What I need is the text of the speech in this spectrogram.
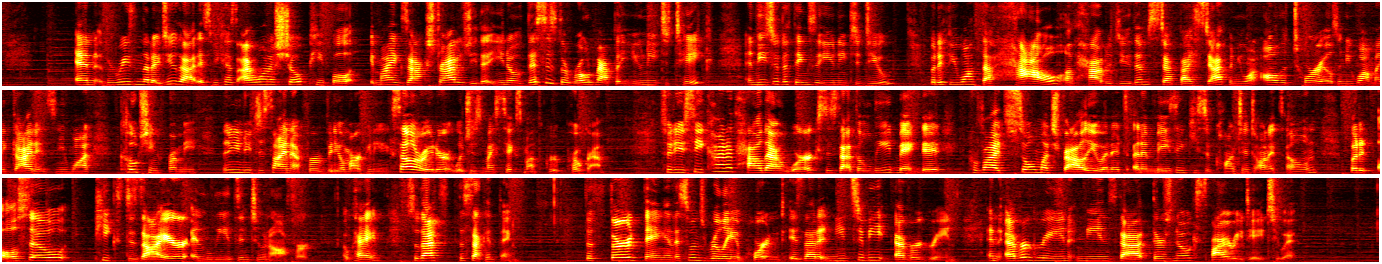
And the reason that I do that is because I want to show people my exact strategy that, you know, this is the roadmap that you need to take, and these are the things that you need to do. But if you want the how of how to do them step by step, and you want all the tutorials, and you want my guidance, and you want coaching from me, then you need to sign up for Video Marketing Accelerator, which is my six month group program. So, do you see kind of how that works? Is that the lead magnet provides so much value and it's an amazing piece of content on its own, but it also piques desire and leads into an offer. Okay, so that's the second thing. The third thing, and this one's really important, is that it needs to be evergreen. And evergreen means that there's no expiry date to it.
